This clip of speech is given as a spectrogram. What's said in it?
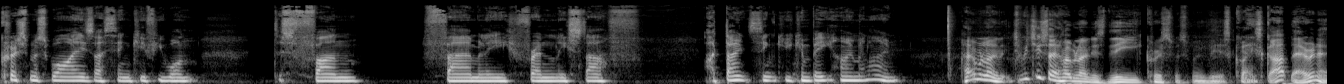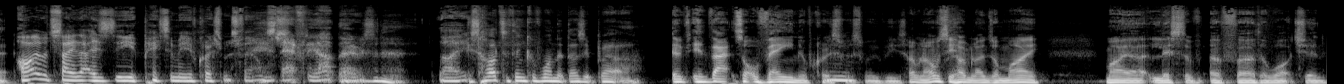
Christmas wise, I think if you want just fun, family friendly stuff, I don't think you can beat Home Alone. Home Alone. Would you say Home Alone is the Christmas movie? It's quite, it's got up there, isn't it? I would say that is the epitome of Christmas films. It's definitely up there, isn't it? Like, It's hard to think of one that does it better. In, in that sort of vein of Christmas movies, Home Alone. Obviously, Home Alone's on my my uh, list of, of further watching.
